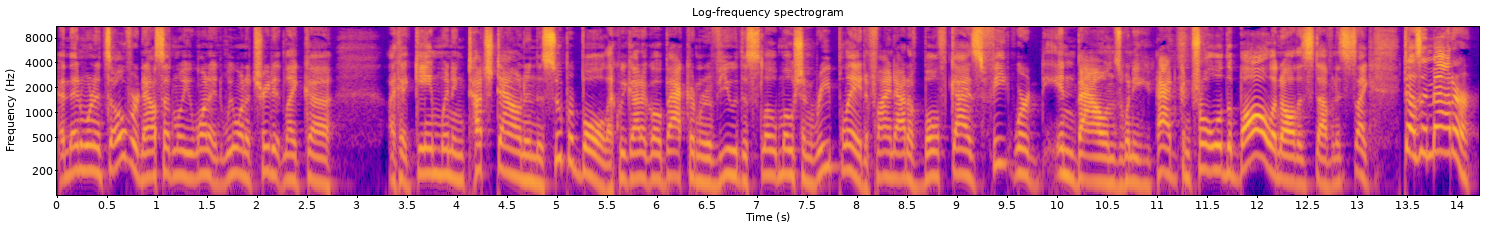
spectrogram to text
And then when it's over, now suddenly we want it, we want to treat it like, uh, like a game-winning touchdown in the Super Bowl. Like we got to go back and review the slow motion replay to find out if both guys' feet were in bounds when he had control of the ball and all this stuff. And it's like, doesn't matter.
